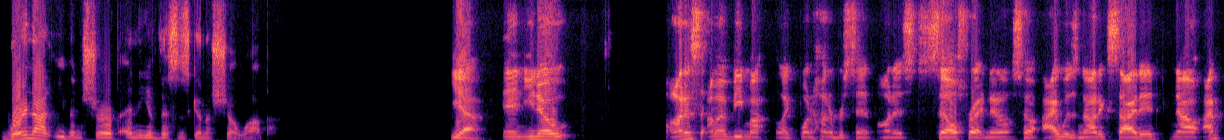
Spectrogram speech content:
we're not even sure if any of this is going to show up. Yeah, and you know, honest, I'm gonna be my like 100% honest self right now. So I was not excited. Now I'm.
